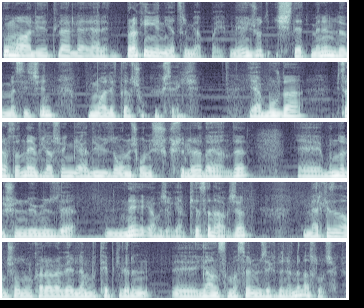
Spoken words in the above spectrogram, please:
bu maliyetlerle yani bırakın yeni yatırım yapmayı mevcut işletmenin dönmesi için bu maliyetler çok yüksek. Yani burada bir taraftan da enflasyon geldi %13-13 küsürlere dayandı. Ee, bunu da düşündüğümüzde ne yapacak yani piyasa ne yapacak? Merkezin almış olduğu karara verilen bu tepkilerin e, yansıması önümüzdeki dönemde nasıl olacak?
